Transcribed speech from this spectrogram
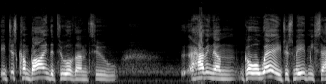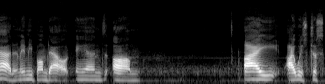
it just combined the two of them to having them go away just made me sad and it made me bummed out, and um, I I was just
